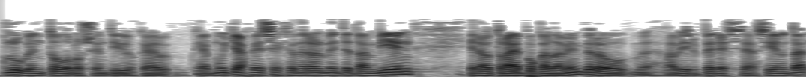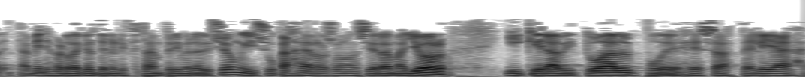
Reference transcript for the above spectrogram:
club en todos los sentidos, que, muchas veces generalmente también, era otra época también, pero Javier Pérez se hacía notar. También es verdad que el Tenerife está en primera división y su caja de resonancia era mayor y que era habitual pues esas peleas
